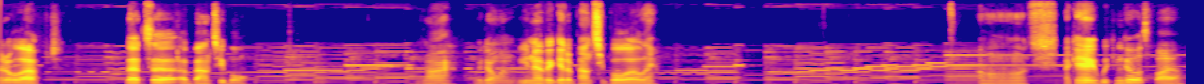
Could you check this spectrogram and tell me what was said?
Middle left? That's a, a bouncy ball. No, we don't want. You never get a bouncy ball early. Oh, it's okay. We can go with fire.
